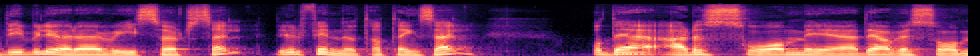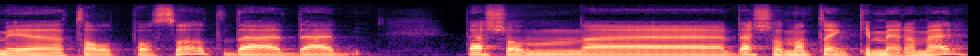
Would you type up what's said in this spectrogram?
de vil gjøre research selv. De vil finne ut av ting selv. Og det, er det, så mye, det har vi så mye tall på også, at det er, det er, det er, sånn, eh, det er sånn man tenker mer og mer.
